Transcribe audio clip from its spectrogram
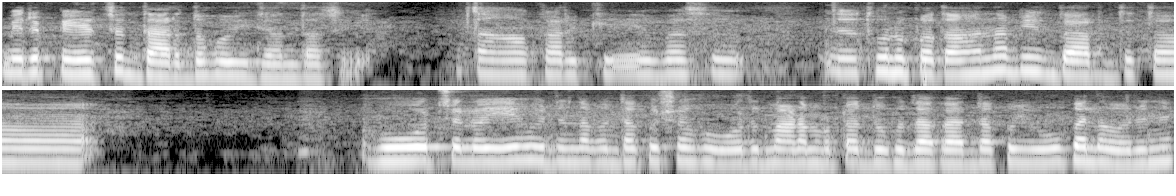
ਮੇਰੇ ਪੇਟ 'ਚ ਦਰਦ ਹੋਈ ਜਾਂਦਾ ਸੀ। ਤਾਂ ਕਰਕੇ ਬਸ ਤੁਹਾਨੂੰ ਪਤਾ ਹੈ ਨਾ ਵੀ ਦਰਦ ਤਾਂ ਹੋਰ, ਚਲੋ ਇਹ ਹੋ ਜਾਂਦਾ ਬੰਦਾ ਕੁਛ ਹੋਰ, ਮਾੜਾ ਮੋਟਾ ਦੁਖਦਾ ਕਰਦਾ, ਕੋਈ ਉਹ ਗੱਲ ਹੋ ਜਾਂਦੀ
